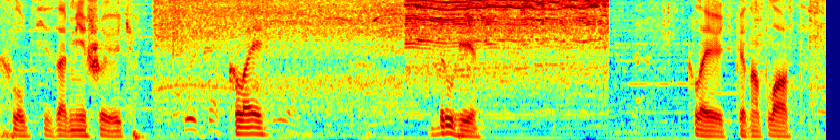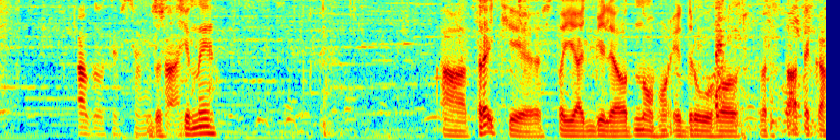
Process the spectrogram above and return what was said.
хлопці замішують клей, другі клеють пінопласт до стіни, а треті стоять біля одного і другого верстатика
